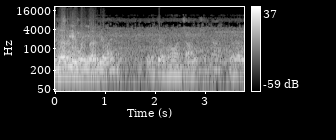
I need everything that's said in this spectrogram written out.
યરલી હોય, યરલી હોય ને? એટલે અત્યારે ભણવાનું ચાલુ છે. બરાબર?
